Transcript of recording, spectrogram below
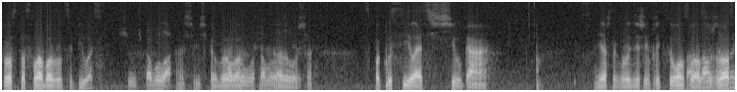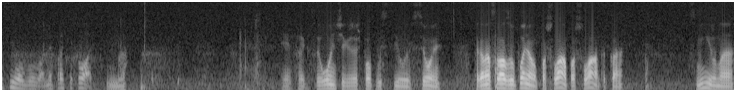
просто слабо зацепилась. Щучка була. А щучка была хорошая. Спокусилась щука. Я ж так вроде ж и фрикцион Та сразу завжди ж раз. красиво було, не просіклась. Да. И фрикциончик же попустил, и все. И... Так она сразу понял, пошла, пошла такая. Смирная.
